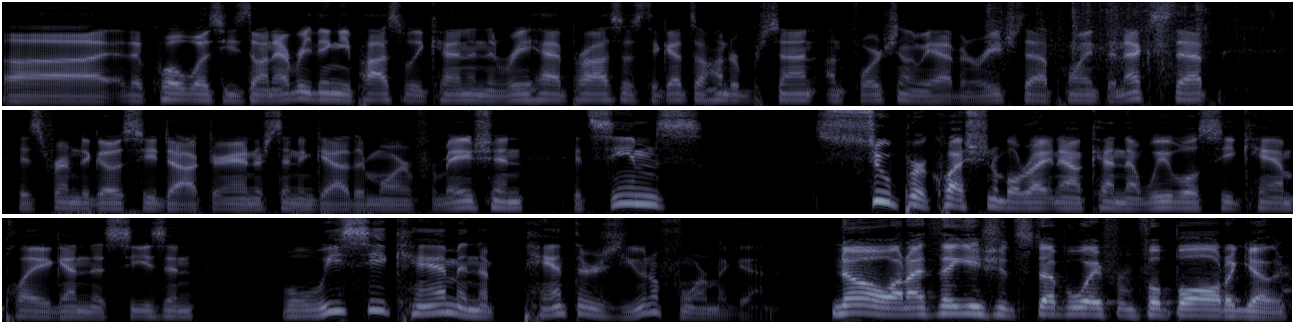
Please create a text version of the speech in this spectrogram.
Uh, the quote was, "He's done everything he possibly can in the rehab process to get to 100%. Unfortunately, we haven't reached that point. The next step is for him to go see Dr. Anderson and gather more information. It seems super questionable right now, Ken, that we will see Cam play again this season. Will we see Cam in the Panthers uniform again? No, and I think he should step away from football altogether.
